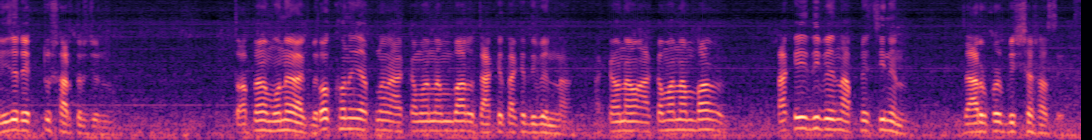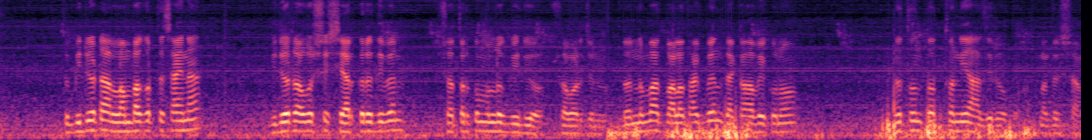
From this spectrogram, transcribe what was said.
নিজের একটু স্বার্থের জন্য। তো আপনারা মনে রাখবেন, কখনোই আপনার আকামা নাম্বার যাকে তাকে দিবেন না। আকামা আকামা নাম্বার তাকেই দিবেন, আপনি চিনেন, যার উপর বিশ্বাস আছে। তো ভিডিওটা লম্বা করতে চাই না। ভিডিওটা অবশ্যই শেয়ার করে দিবেন, সতর্কমূলক ভিডিও সবার জন্য। ধন্যবাদ, ভালো থাকবেন, দেখা হবে কোনো নতুন তথ্য নিয়ে হাজির হব আপনাদের সামনে।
